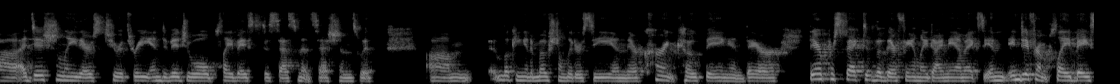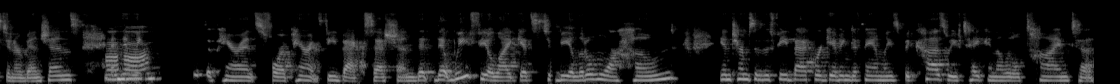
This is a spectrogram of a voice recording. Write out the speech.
Uh, additionally, there's two or three individual play-based assessment sessions with um, looking at emotional literacy and their current coping and their their perspective of their family dynamics in, in different play-based interventions. Uh-huh. And then we uh-huh. with the parents for a parent feedback session that, that we feel like gets to be a little more honed in terms of the feedback we're giving to families because we've taken a little time to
